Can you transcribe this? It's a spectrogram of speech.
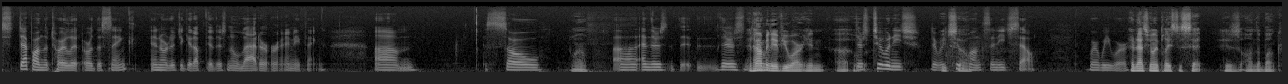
step on the toilet or the sink in order to get up there. There's no ladder or anything. Um, so. Wow. Uh, and there's th- there's. And how many of you are in? Uh, There's two in each. There were each two cell. bunks in each cell, where we were. and that's the only place to sit is on the bunk.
